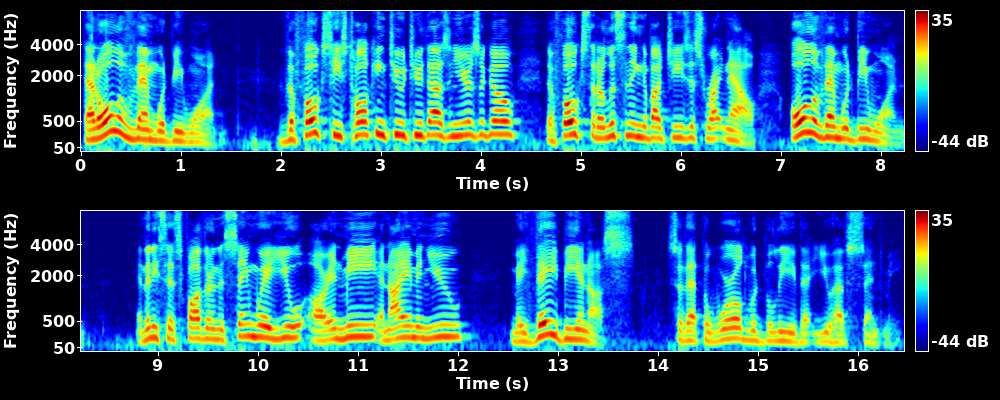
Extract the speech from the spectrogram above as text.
That all of them would be one. The folks he's talking to 2,000 years ago, the folks that are listening about Jesus right now, all of them would be one. And then he says, Father, in the same way you are in me and I am in you, may they be in us, so that the world would believe that you have sent me.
